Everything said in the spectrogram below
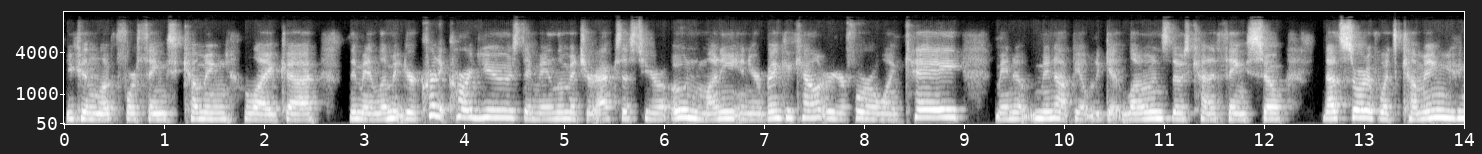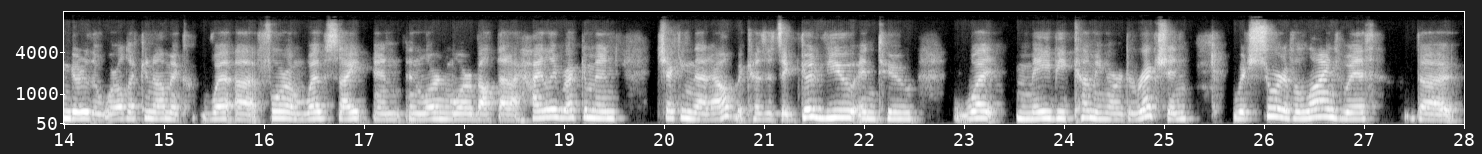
you can look for things coming like uh, they may limit your credit card use, they may limit your access to your own money in your bank account or your 401k, may not, may not be able to get loans, those kind of things. So that's sort of what's coming. You can go to the World Economic we- uh, Forum website and, and learn more about that. I highly recommend checking that out because it's a good view into what may be coming our direction, which sort of aligns with the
